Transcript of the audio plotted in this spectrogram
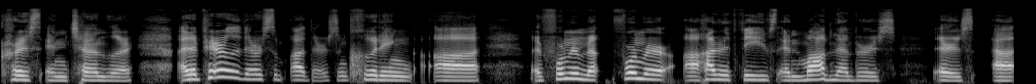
Chris and Chandler, and apparently there are some others, including uh, former former uh, Hundred Thieves and mob members. There's uh,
